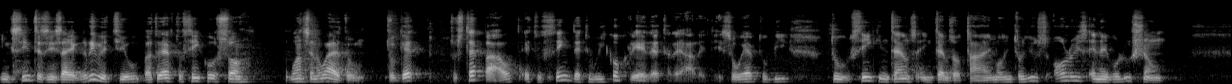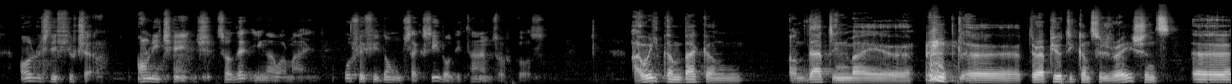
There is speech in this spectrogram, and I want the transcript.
in synthesis, I agree with you, but we have to think also once in a while to, to get to step out and to think that we co-create that reality. So we have to be to think in terms in terms of time or introduce always an evolution, always the future, only change. So that in our mind. Also, if you don't succeed all the times, of course. I will come back on on that in my uh, uh, therapeutic considerations. Uh,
